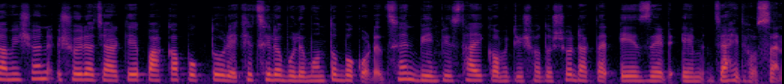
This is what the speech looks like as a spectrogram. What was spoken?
কমিশন স্বৈরাচারকে পাকাপোক্ত রেখেছিল বলে মন্তব্য করেছেন বিএনপি স্থায়ী কমিটির সদস্য doctor A Z M Zahid Hossain.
